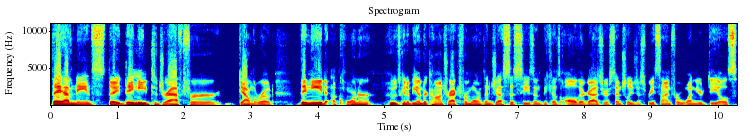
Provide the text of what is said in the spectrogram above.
They have needs. They they need to draft for down the road. They need a corner who's going to be under contract for more than just this season because all their guys are essentially just re-signed for one-year deals,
